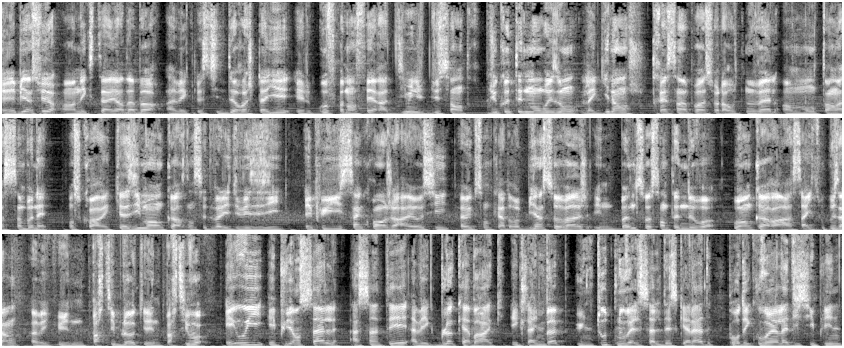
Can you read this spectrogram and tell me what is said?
Et bien sûr, en extérieur d'abord, avec le site de Roche-Taillé et le gouffre d'enfer à 10 minutes du centre. Du côté de Montbrison, la Guilanche, très sympa sur la route nouvelle en montant à Saint-Bonnet. On se croirait quasiment en Corse dans cette vallée du Vézézy. Et puis Saint-Croix-en-Jarret aussi, avec son cadre bien sauvage et une bonne soixantaine de voies. Ou encore à Saïtou-Cousin, avec une partie bloc et une partie voie. Et oui, et puis en salle, à saint avec bloc à braque et climb up, une toute nouvelle salle d'escalade pour découvrir la discipline,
